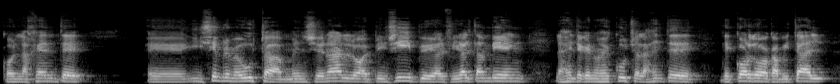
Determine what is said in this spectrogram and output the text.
con la gente, eh, y siempre me gusta mencionarlo al principio y al final también, la gente que nos escucha, la gente de, Córdoba Capital,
